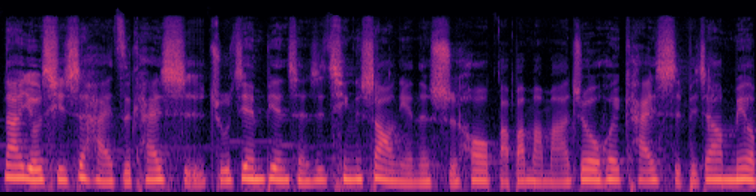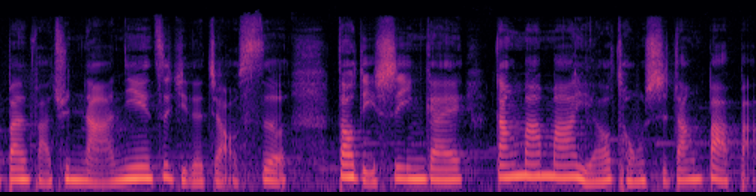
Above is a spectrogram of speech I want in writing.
那尤其是孩子开始逐渐变成是青少年的时候，爸爸妈妈就会开始比较没有办法去拿捏自己的角色，到底是应该当妈妈也要同时当爸爸，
